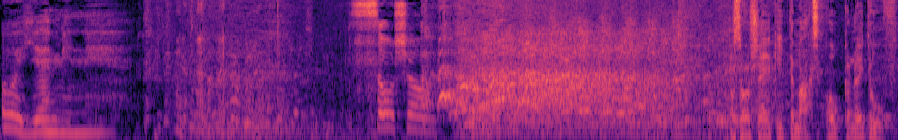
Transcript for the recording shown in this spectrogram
Oh, Jemini. So schade. Aber so schnell gibt der Max Brucker nicht auf.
